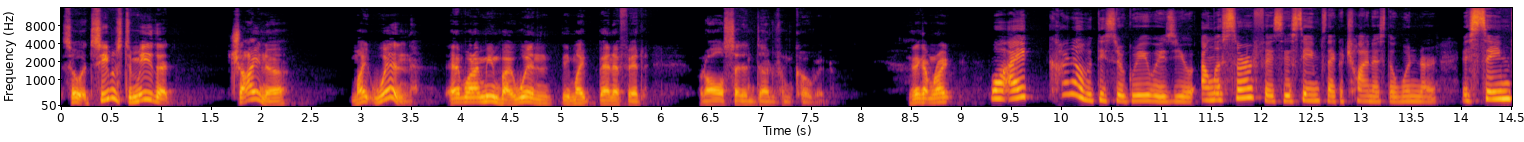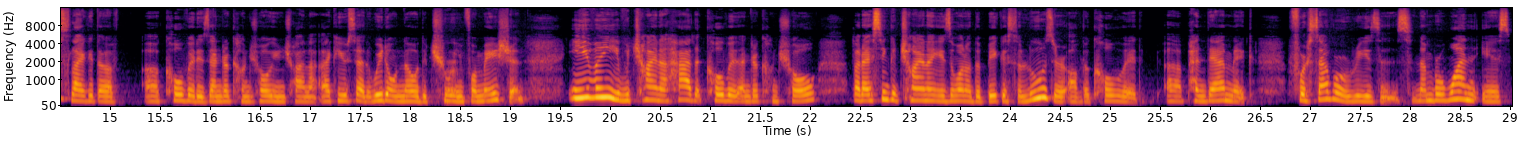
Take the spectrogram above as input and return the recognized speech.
So it seems to me that China might win, and what I mean by win, they might benefit when all said and done from COVID. You think I'm right? Well, I kind of disagree with you. On the surface, it seems like China is the winner. It seems like the uh, COVID is under control in China. Like you said, we don't know the true right. information. Even if China had COVID under control, but I think China is one of the biggest loser of the COVID uh, pandemic for several reasons. Number one is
